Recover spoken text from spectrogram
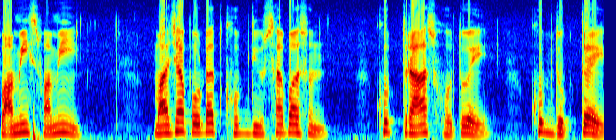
स्वामी स्वामी माझ्या पोटात खूप दिवसापासून खूप त्रास होतो आहे खूप दुखतं आहे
